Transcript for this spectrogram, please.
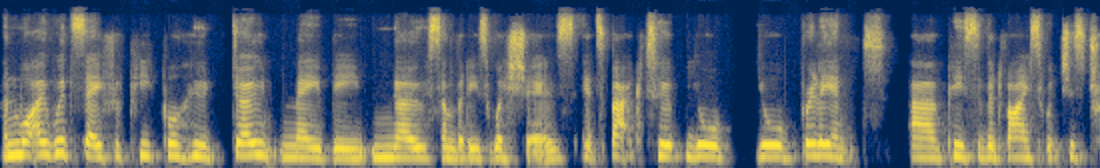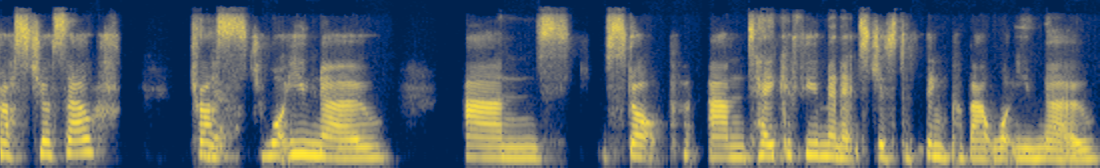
and what I would say for people who don't maybe know somebody's wishes, it's back to your your brilliant uh, piece of advice, which is trust yourself, trust yeah. what you know, and stop and take a few minutes just to think about what you know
